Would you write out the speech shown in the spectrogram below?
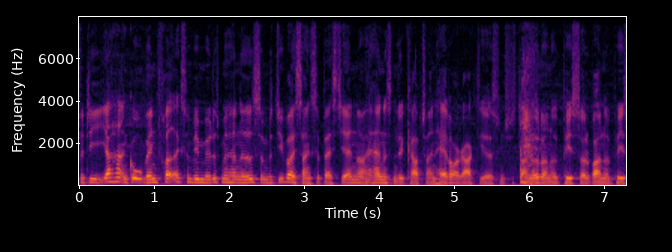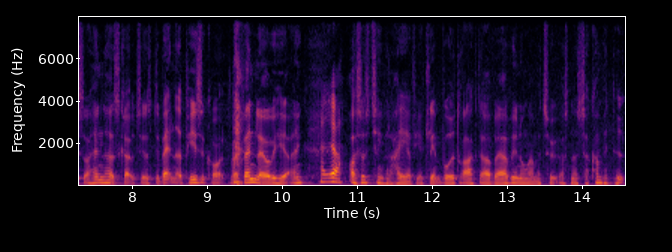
fordi jeg har en god ven, Frederik, som vi mødtes med hernede, som de var i San Sebastian, og han er sådan lidt kaptajn Haddock-agtig, og synes, hvis der er noget, der er noget pis, så er det bare noget pis, og han havde skrevet til os, det vandet er pissekoldt, hvad fanden laver vi her, ikke? Ja. Og så tænkte jeg, nej, vi har glemt våddragter og være ved nogle amatører og sådan noget. Så kom vi ned,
